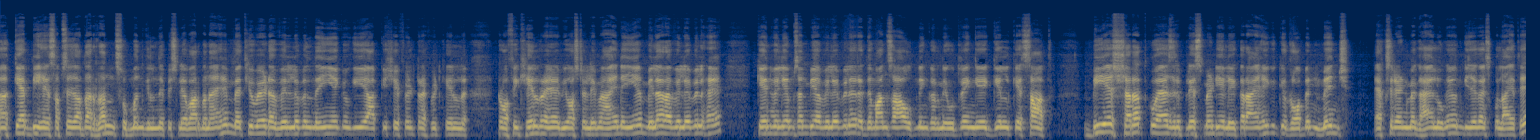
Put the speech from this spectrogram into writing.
कैप भी है। सबसे ज़्यादा रन शुभमन गिल ने पिछले बार बनाए हैं। मैथ्यू वेड अवेलेबल नहीं है क्योंकि आपकी शेफिल्ड ट्रैफिड खेल, ट्रॉफी खेल रहे हैं। अभी ऑस्ट्रेलिया में आए नहीं है। मिलर अवेलेबल है। केन विलियमसन भी अवेलेबल है। रिद्धिमान शाह ओपनिंग करने उतरेंगे गिल के साथ। बी एस शरद को एज रिप्लेसमेंट ये लेकर आए हैं क्योंकि रॉबिन मिंज एक्सीडेंट में घायल हो गए। उनकी जगह इसको लाए थे।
